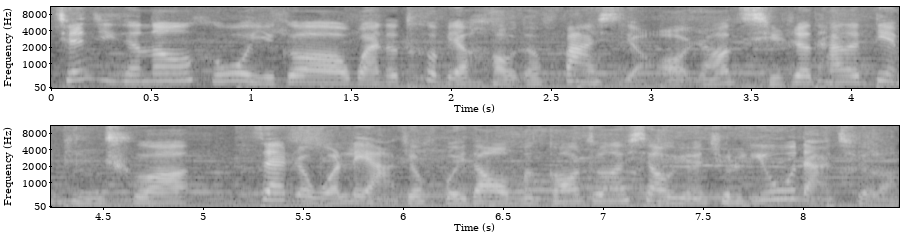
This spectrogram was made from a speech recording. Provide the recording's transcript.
前几天呢，和我一个玩的特别好的发小，然后骑着他的电瓶车，载着我俩就回到我们高中的校园去溜达去了。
